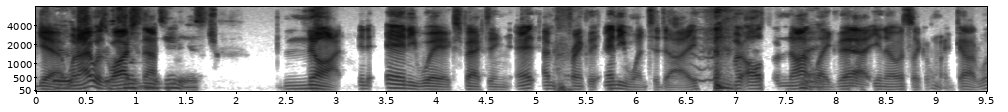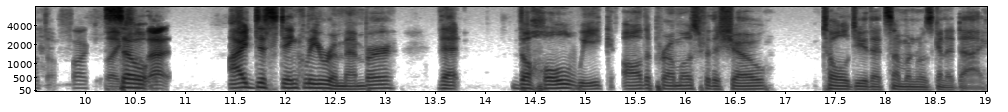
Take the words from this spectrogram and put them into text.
yeah It when i was it watching so that simultaneous. Not in any way expecting i'm frankly anyone to die but also not Right. like that you know it's like oh my god what the fuck like So- that I distinctly remember that the whole week, all the promos for the show told you that someone was going to die.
